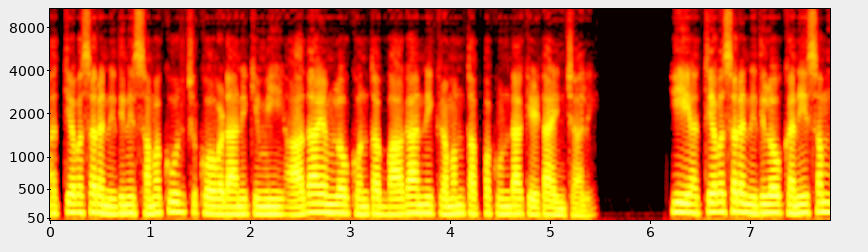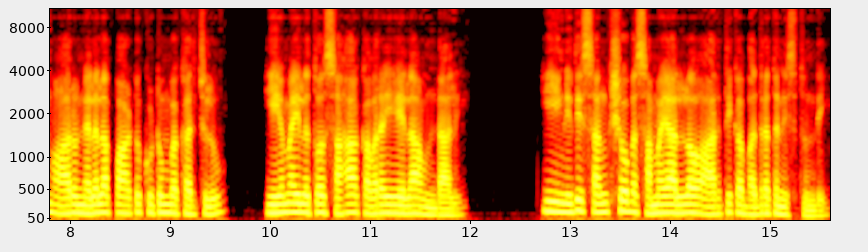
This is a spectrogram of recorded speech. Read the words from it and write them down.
అత్యవసర నిధిని సమకూర్చుకోవడానికి మీ ఆదాయంలో కొంత భాగాన్ని క్రమం తప్పకుండా కేటాయించాలి. ఈ అత్యవసర నిధిలో కనీసం ఆరు నెలల పాటు కుటుంబ ఖర్చులు ఈఎంఐలతో సహా కవరయ్యేలా ఉండాలి. ఈ నిధి సంక్షోభ సమయాల్లో ఆర్థిక భద్రతనిస్తుంది.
